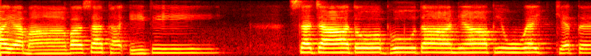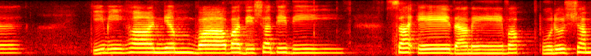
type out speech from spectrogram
अयमावसथ इति स जातो भूतान्याभ्युवैक्यत् किमिहान्यं वा वदिशदिति स एदमेव पुरुषं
